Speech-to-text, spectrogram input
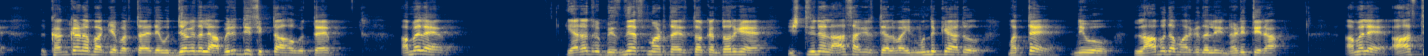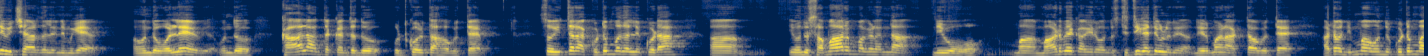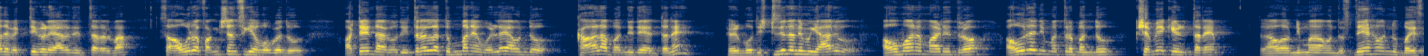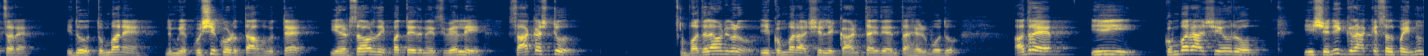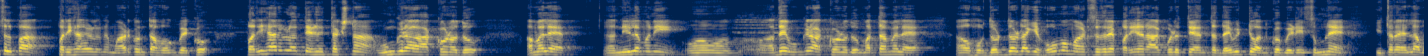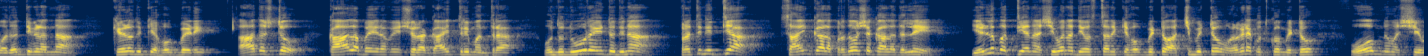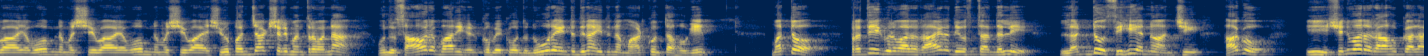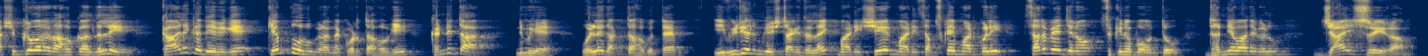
ಕಂಕಣ ಭಾಗ್ಯ ಬರ್ತಾ ಇದೆ, ಉದ್ಯೋಗದಲ್ಲಿ ಅಭಿವೃದ್ಧಿ ಸಿಗ್ತಾ ಹೋಗುತ್ತೆ. ಆಮೇಲೆ ಯಾರಾದರೂ ಬಿಸ್ನೆಸ್ ಮಾಡ್ತಾ ಇರ್ತಕ್ಕಂಥವ್ರಿಗೆ ಇಷ್ಟು ದಿನ ಲಾಸ್ ಆಗಿರುತ್ತೆ ಅಲ್ವಾ? ಇನ್ನು ಮುಂದಕ್ಕೆ ಅದು ಮತ್ತೆ ನೀವು ಲಾಭದ ಮಾರ್ಗದಲ್ಲಿ ನಡೀತೀರಾ? ಆಮೇಲೆ ಆಸ್ತಿ ವಿಚಾರದಲ್ಲಿ ನಿಮಗೆ ಒಂದು ಒಳ್ಳೆಯ ಒಂದು ಕಾಲ ಅಂತಕ್ಕಂಥದ್ದು ಉಟ್ಕೊಳ್ತಾ ಹೋಗುತ್ತೆ. ಸೊ ಈ ಥರ ಕುಟುಂಬದಲ್ಲಿ ಕೂಡ ಈ ಒಂದು ಸಮಾರಂಭಗಳನ್ನು ನೀವು ಮಾಡಬೇಕಾಗಿರೋ ಒಂದು ಸ್ಥಿತಿಗತಿಗಳು ನಿರ್ಮಾಣ ಆಗ್ತಾ ಹೋಗುತ್ತೆ. ಅಥವಾ ನಿಮ್ಮ ಒಂದು ಕುಟುಂಬದ ವ್ಯಕ್ತಿಗಳು ಯಾರು ಇರ್ತಾರಲ್ವ? ಸೊ ಅವರ ಫಂಕ್ಷನ್ಸ್ಗೆ ಹೋಗೋದು ಅಟೆಂಡ್ ಆಗೋದು, ಈ ಥರ ಎಲ್ಲ ತುಂಬಾ ಒಳ್ಳೆಯ ಒಂದು ಕಾಲ ಬಂದಿದೆ ಅಂತಲೇ ಹೇಳ್ಬೋದು. ಇಷ್ಟು ದಿನ ನಿಮಗೆ ಯಾರು ಅವಮಾನ ಮಾಡಿದ್ರೋ ಅವರೇ ನಿಮ್ಮ ಹತ್ರ ಬಂದು ಕ್ಷಮೆ ಕೇಳ್ತಾರೆ ನಿಮ್ಮ ಒಂದು ಸ್ನೇಹವನ್ನು ಬಯಸ್ತಾರೆ. ಇದು ತುಂಬಾ ನಿಮಗೆ ಖುಷಿ ಕೊಡುತ್ತಾ ಹೋಗುತ್ತೆ. ಎರಡು ಸಾವಿರದ ಇಪ್ಪತ್ತೈದನೇ ಇಸ್ವಿಯಲ್ಲಿ ಸಾಕಷ್ಟು ಬದಲಾವಣೆಗಳು ಈ ಕುಂಭರಾಶಿಯಲ್ಲಿ ಕಾಣ್ತಾ ಇದೆ ಅಂತ ಹೇಳ್ಬೋದು. ಆದರೆ ಈ ಕುಂಭರಾಶಿಯವರು ಈ ಶನಿ ಗ್ರಹಕ್ಕೆ ಸ್ವಲ್ಪ ಇನ್ನೂ ಸ್ವಲ್ಪ ಪರಿಹಾರಗಳನ್ನು ಮಾಡ್ಕೊತಾ ಹೋಗಬೇಕು. ಪರಿಹಾರಗಳು ಅಂತ ಹೇಳಿದ ತಕ್ಷಣ ಉಂಗುರ ಹಾಕ್ಕೊಳೋದು, ಆಮೇಲೆ ನೀಲಮಣಿ ಅದೇ ಉಂಗುರ ಹಾಕ್ಕೊಳೋದು ಮತ್ತಾಮೇಲೆ ದೊಡ್ಡ ದೊಡ್ಡಾಗಿ ಹೋಮ ಮಾಡಿಸಿದ್ರೆ ಪರಿಹಾರ ಆಗಿಬಿಡುತ್ತೆ ಅಂತ ದಯವಿಟ್ಟು ಅಂದ್ಕೋಬೇಡಿ ಸುಮ್ಮನೆ ಈ ಥರ ಎಲ್ಲ ವದಂತಿಗಳನ್ನು ಕೇಳೋದಕ್ಕೆ ಹೋಗಬೇಡಿ. ಆದಷ್ಟು ಕಾಲಭೈರವೇಶ್ವರ ಗಾಯತ್ರಿ ಮಂತ್ರ, ಒಂದು ನೂರೆಂಟು ದಿನ ಪ್ರತಿನಿತ್ಯ ಸಾಯಂಕಾಲ ಪ್ರದೋಷ ಕಾಲದಲ್ಲಿ ಎಳ್ಳು ಬತ್ತಿಯನ್ನು ಶಿವನ ದೇವಸ್ಥಾನಕ್ಕೆ ಹೋಗ್ಬಿಟ್ಟು ಹಚ್ಚಿಬಿಟ್ಟು ಒಳಗಡೆ ಕುತ್ಕೊಂಡ್ಬಿಟ್ಟು ಓಂ ನಮಃ ಶಿವಾಯ, ಓಂ ನಮಃ ಶಿವಾಯ, ಓಂ ನಮಃ ಶಿವಾಯ ಶಿವಪಂಚಾಕ್ಷರಿ ಮಂತ್ರವನ್ನು ಒಂದು ಸಾವಿರ ಬಾರಿ ಹೇಳ್ಕೋಬೇಕು. ಒಂದು ನೂರ ಎಂಟು ದಿನ ಇದನ್ನು ಮಾಡ್ಕೊತಾ ಹೋಗಿ. ಮತ್ತು ಪ್ರತಿ ಗುರುವಾರ ರಾಯರ ದೇವಸ್ಥಾನದಲ್ಲಿ ಲಡ್ಡು ಸಿಹಿಯನ್ನು ಹಂಚಿ ಹಾಗೂ ಈ ಶನಿವಾರ ರಾಹುಕಾಲ, ಶುಕ್ರವಾರ ರಾಹುಕಾಲದಲ್ಲಿ ಕಾಳಿಕ ದೇವಿಗೆ ಕೆಂಪು ಹೂಗಳನ್ನು ಕೊಡ್ತಾ ಹೋಗಿ ಖಂಡಿತ ನಿಮಗೆ ಒಳ್ಳೆಯದಾಗ್ತಾ ಹೋಗುತ್ತೆ. ಈ ವಿಡಿಯೋ ನಿಮಗೆ ಇಷ್ಟ ಆಗಿದ್ರೆ ಲೈಕ್ ಮಾಡಿ, ಶೇರ್ ಮಾಡಿ, ಸಬ್ಸ್ಕ್ರೈಬ್ ಮಾಡ್ಕೊಳ್ಳಿ. ಸರ್ವೇ ಜನ ಸುಖಿನೋಭವಂತು. ಧನ್ಯವಾದಗಳು. ಜೈ ಶ್ರೀರಾಮ್.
